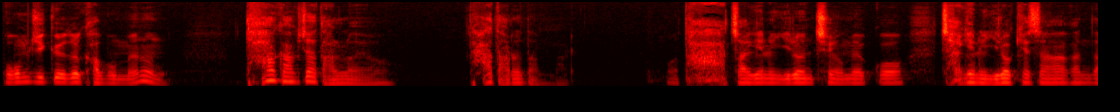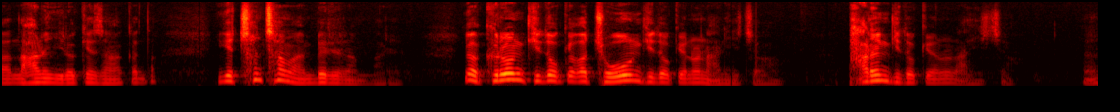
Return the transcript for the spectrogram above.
복음직 교회들 가보면은 다 각자 달라요. 다 다르단 말이에요. 뭐다 자기는 이런 체험했고 자기는 이렇게 생각한다. 나는 이렇게 생각한다. 이게 천차만별이란 말이에요. 그러니까 그런 기독교가 좋은 기독교는 아니죠. 바른 기독교는 아니죠. 예?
